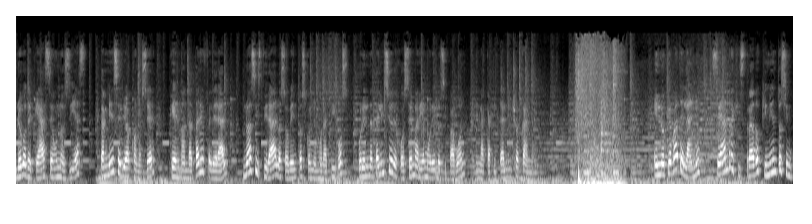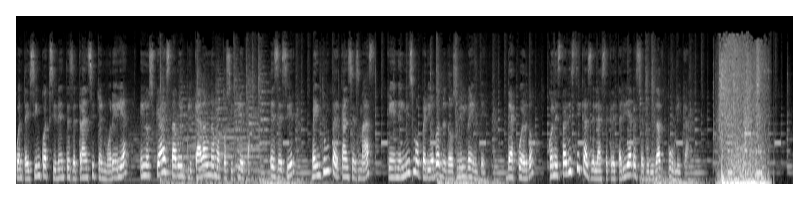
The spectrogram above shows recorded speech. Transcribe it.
luego de que hace unos días también se dio a conocer que el mandatario federal no asistirá a los eventos conmemorativos por el natalicio de José María Morelos y Pavón en la capital michoacana. En lo que va del año, se han registrado 555 accidentes de tránsito en Morelia en los que ha estado implicada una motocicleta, es decir, 21 percances más que en el mismo periodo de 2020, de acuerdo con estadísticas de la Secretaría de Seguridad Pública.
